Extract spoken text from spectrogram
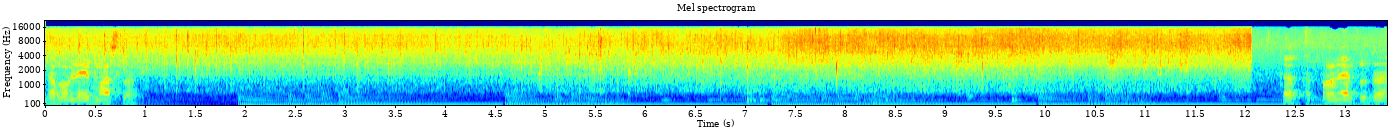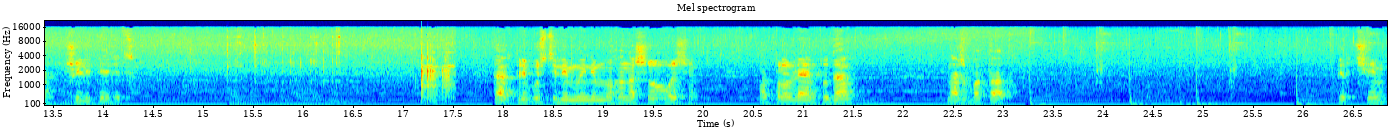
Добавляем масло. Так, отправляем туда чили перец. Так, припустили мы немного наши овощи. Отправляем туда наш батат. Перчим.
